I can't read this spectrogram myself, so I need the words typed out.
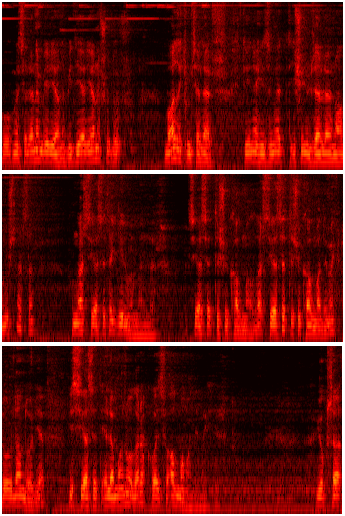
Bu meselenin bir yanı. Bir diğer yanı şudur. Bazı kimseler dine hizmet işin üzerlerine almışlarsa bunlar siyasete girmemeliler. Siyaset dışı kalmalılar. Siyaset dışı kalma demek doğrudan doğruya bir siyaset elemanı olarak vazife almama demektir. Yoksa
